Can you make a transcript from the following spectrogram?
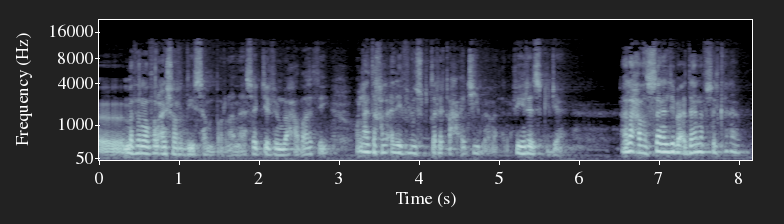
أه، مثلا 12 ديسمبر أنا أسجل في ملاحظاتي. والله دخل علي فلوس بطريقة عجيبة مثلا فيه رزق جاء. ألاحظ السنة اللي بعدها نفس الكلام.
